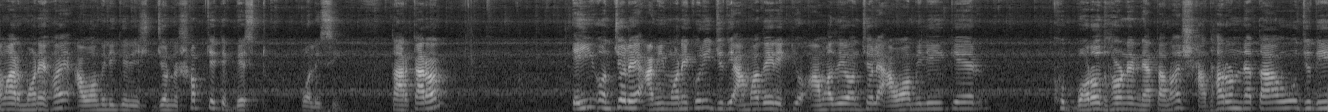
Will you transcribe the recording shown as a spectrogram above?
আমার মনে হয় আওয়ামী লীগের জন্য সবচেয়ে বেস্ট পলিসি তার কারণ, এই অঞ্চলে আমি মনে করি যদি আমাদের একটি, আমাদের অঞ্চলে আওয়ামী লীগের খুব বড় ধরনের নেতা নয়, সাধারণ নেতাও যদি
